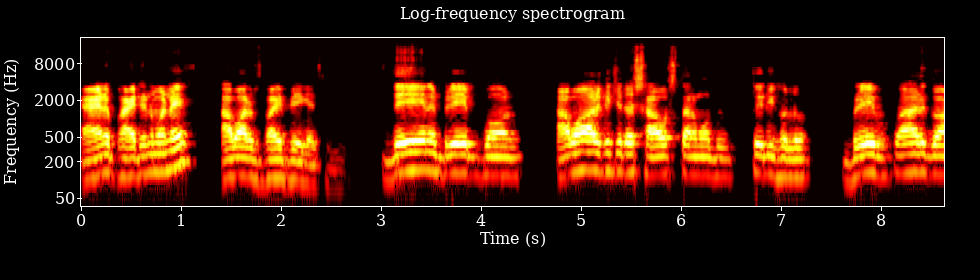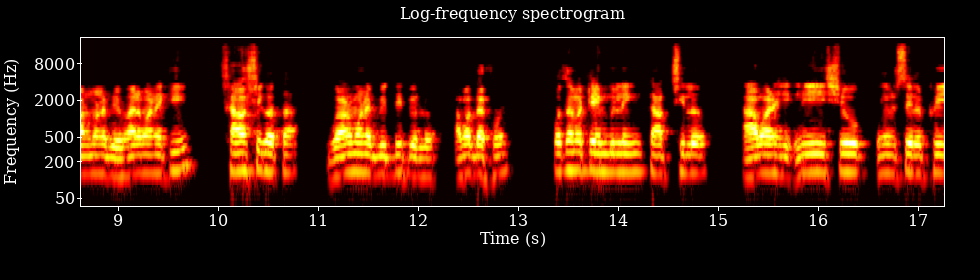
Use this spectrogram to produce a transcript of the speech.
অ্যান্ড ফ্লাইটেন মানে আবার ভয় পেয়ে গেছে। দেন ব্রেভ গন আবার কিছুটা সাহস তার মধ্যে তৈরি হলো। ব্রেভ আর গন মানে ব্যবহার মানে কি? সাহসিকতা গন মানে বৃদ্ধি পেল। আবার দেখো, প্রথমে টেম্বলিং কাঁপছিল, আবার হি সুখ হিমসেল ফ্রি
